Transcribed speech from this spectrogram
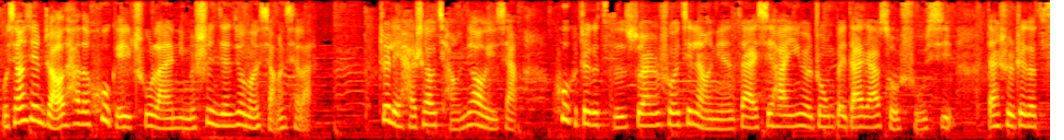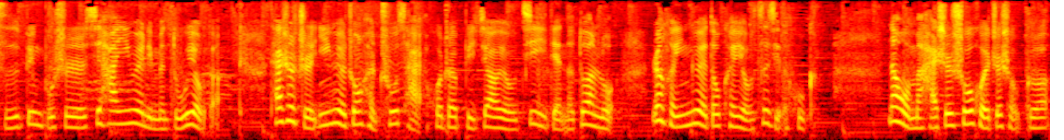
我相信只要它的 hook 一出来，你们瞬间就能想起来。这里还是要强调一下，hook 这个词虽然说近两年在嘻哈音乐中被大家所熟悉，但是这个词并不是嘻哈音乐里面独有的。它是指音乐中很出彩或者比较有记忆点的段落，任何音乐都可以有自己的 hook。那我们还是说回这首歌，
